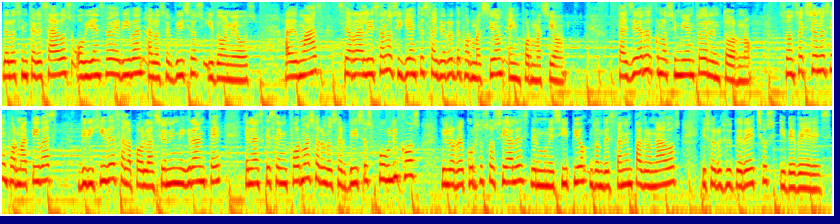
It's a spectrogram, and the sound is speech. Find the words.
de los interesados o bien se derivan a los servicios idóneos. Además, se realizan los siguientes talleres de formación e información. Taller del conocimiento del entorno. Son secciones informativas dirigidas a la población inmigrante en las que se informa sobre los servicios públicos y los recursos sociales del municipio donde están empadronados y sobre sus derechos y deberes.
